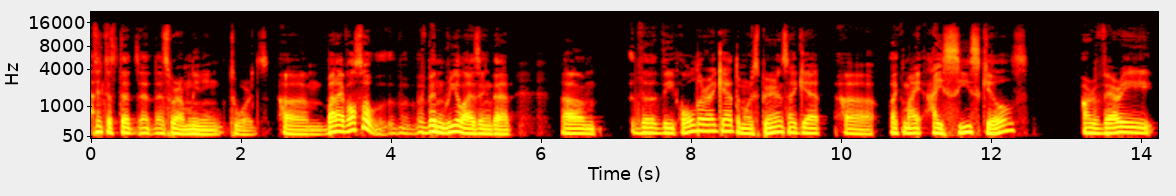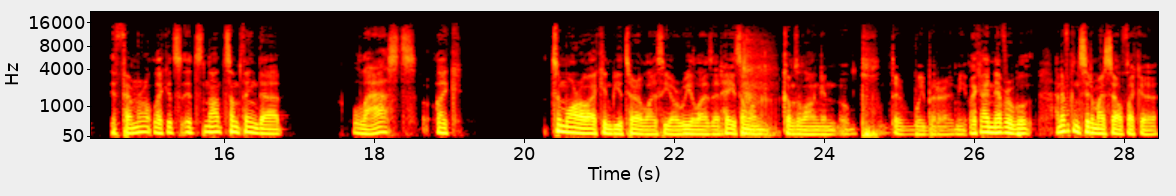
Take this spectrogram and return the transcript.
I think that's that's that's where I'm leaning towards. Um, but I've also I've been realizing that um, the the older I get, the more experience I get, uh, like my IC skills are very ephemeral. Like it's it's not something that lasts. Like tomorrow, I can be a terrible IC or realize that hey, someone comes along and oh, pff, they're way better at me. Like I never will. I never consider myself like a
